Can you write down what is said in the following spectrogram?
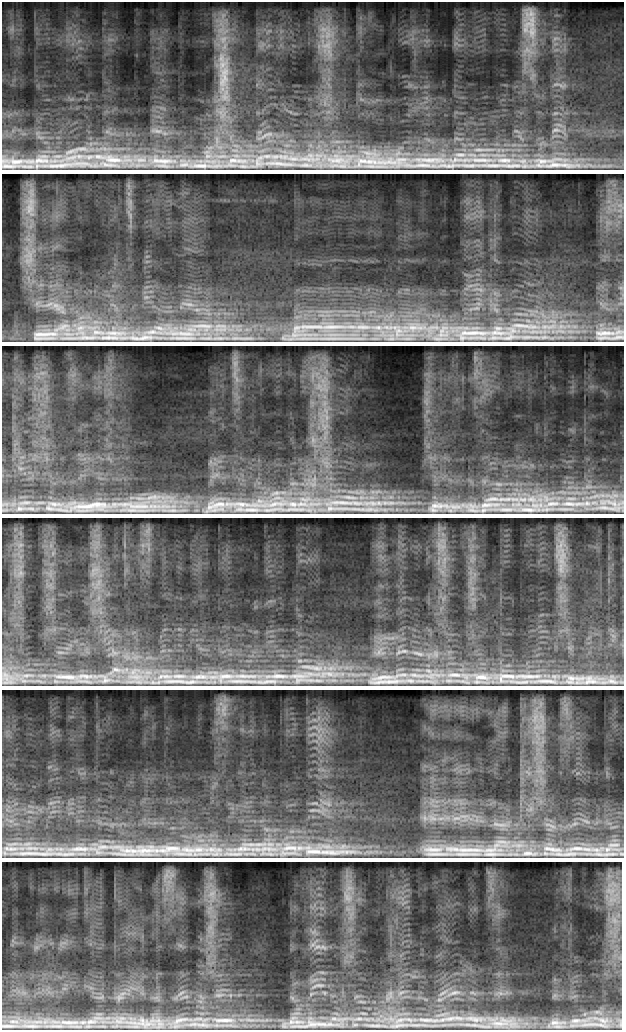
לדמות את, את מחשבתנו למחשבתו, ופה יש נקודה מאוד מאוד יסודית שהרמב"ם יצביע עליה בפרק הבא, איזה כשל זה יש פה בעצם לבוא ולחשוב, זה המקור לטעות, לחשוב שיש יחס בין ידיעתנו לידיעתו וממילא לחשוב שאותו דברים שבלתי קיימים בידיעתנו, ידיעתנו לא משיגה את הפרטים, אה, אה, להקיש על זה גם לידיעת האל. אז זה מה שדוד עכשיו מחל לבאר את זה בפירוש,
